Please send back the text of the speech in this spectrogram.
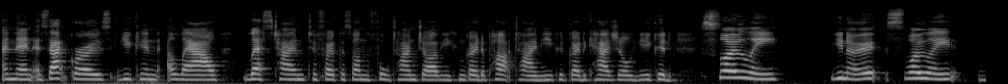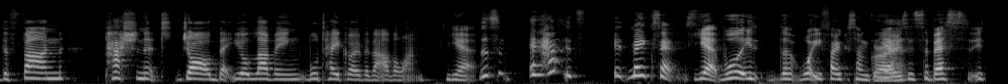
And then as that grows, you can allow less time to focus on the full time job. You can go to part time, you could go to casual, you could slowly, you know, slowly the fun, passionate job that you're loving will take over the other one. yeah, This it ha- it's it makes sense. yeah. Well, it, the, what you focus on grows. Yeah. It's the best. It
